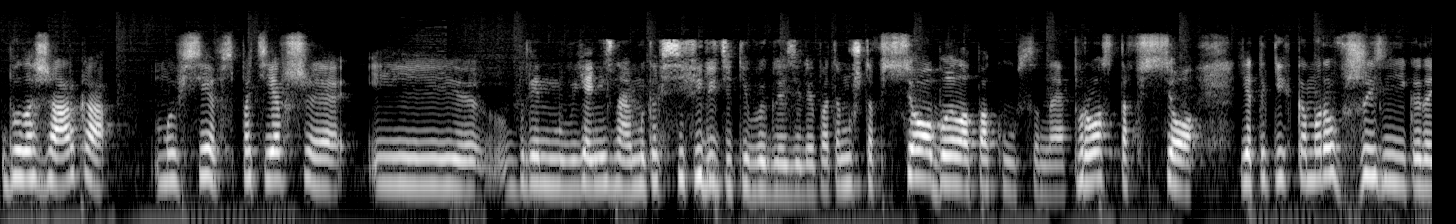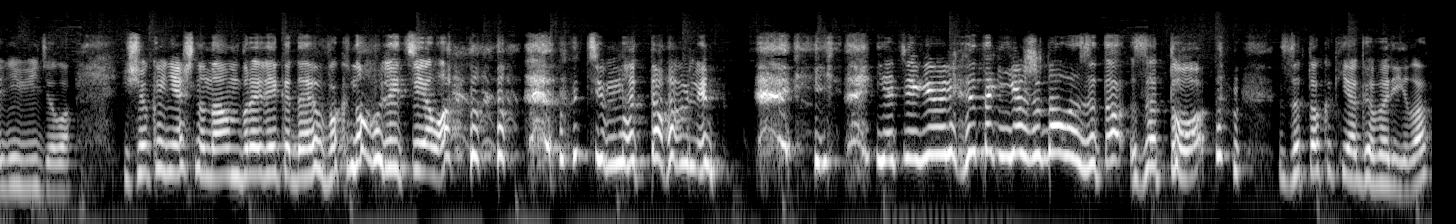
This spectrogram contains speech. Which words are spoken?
было жарко, мы все вспотевшие, и, блин, я не знаю, мы как сифилитики выглядели, потому что все было покусанное, просто все. Я таких комаров в жизни никогда не видела. Еще, конечно, на амбреле, когда я в окно улетела, темнота, блин. Я тебе говорю, так не ожидала, зато, зато, зато, как я говорила,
